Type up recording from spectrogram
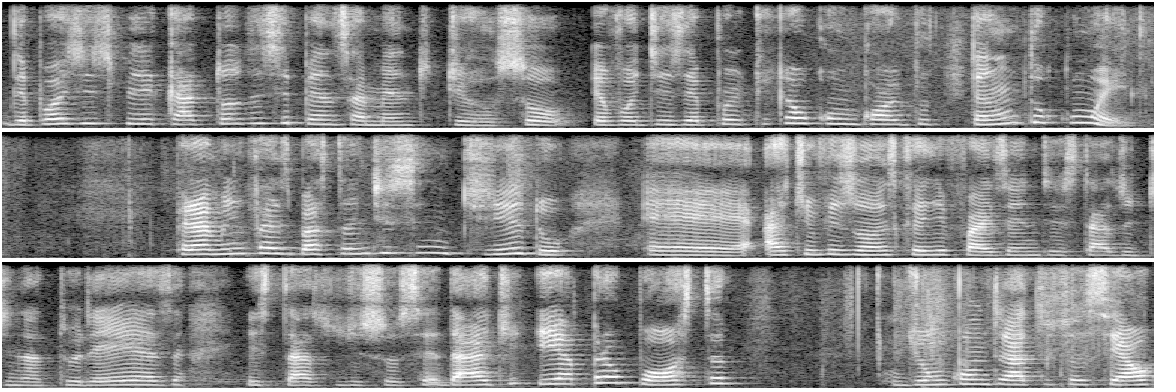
depois de explicar todo esse pensamento de Rousseau, eu vou dizer por que, que eu concordo tanto com ele. Para mim faz bastante sentido é, as divisões que ele faz entre estado de natureza, estado de sociedade e a proposta de um contrato social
